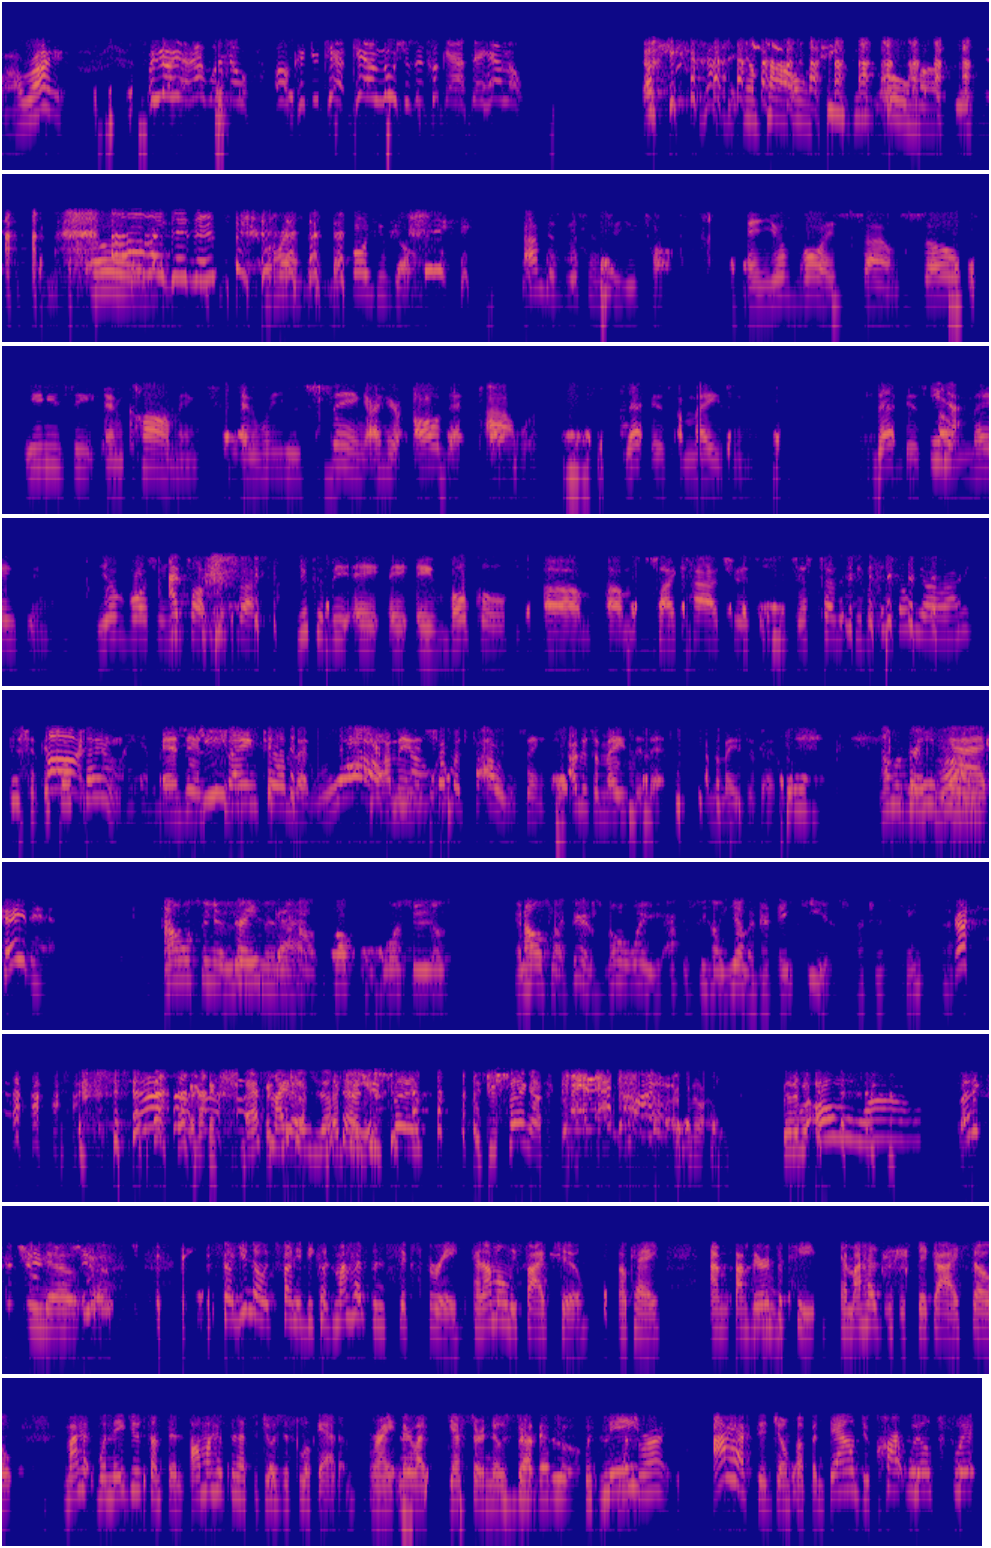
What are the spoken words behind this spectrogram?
All right. Well, you know, yeah, I want to know. Oh, could you tell tell Lucious and Cookie I say hello? Not the Empire on TV. Oh my goodness. Oh my goodness. Maranda, before you go, I'm just listening to you talk, and your voice sounds so easy and calming. And when you sing, I hear all that power. That is amazing. That is You know- amazing. Your voice when you I- talk, you sound, you could be a a, a vocal um um psychiatrist, just telling people it's gonna be all right. Listen, it's Oh, okay. Lord And then mercy. sing to them like, wow! I mean, No. there's so much power in singing. I'm just amazed at that. I'm amazed at that. I'm a Praise bit, God. Okay then. I was sitting here Praise listening to God. how soft her voice is, and I was like, "There's no way I could see her yelling at eight kids. I just can't." Ask my Yeah, kids, they'll tell you. She sing, if you sing, uh, you know, then they go, oh wow, thank you, Jesus. No. So you know it's funny because my husband's six three and I'm only five two. Okay, I'm I'm very mm-hmm. petite and my husband's this big guy. So my when they do something, all my husband has to do is just look at them, right? And they're like, yes sir, no sir. Got that look. With me, That's right. I have to jump up and down, do cartwheels, flip,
